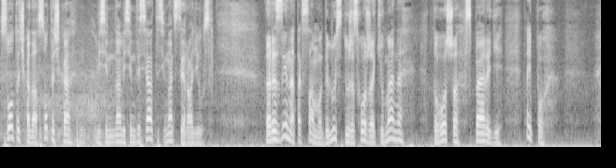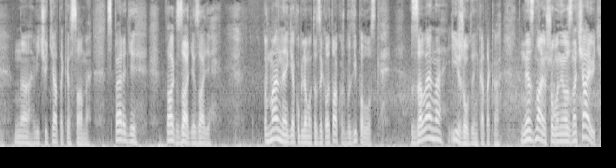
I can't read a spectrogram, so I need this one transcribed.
Соточка, да, соточка на 80, 17 радіус. Резина так само дивлюсь, дуже схожа, як і в мене, того що спереді, та й по на відчуття таке саме. Спереді, так, ззаді, ззаді. В мене, як я купляв мотоцикл, також були дві полоски. Зелена і жовтенька така. Не знаю, що вони означають.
